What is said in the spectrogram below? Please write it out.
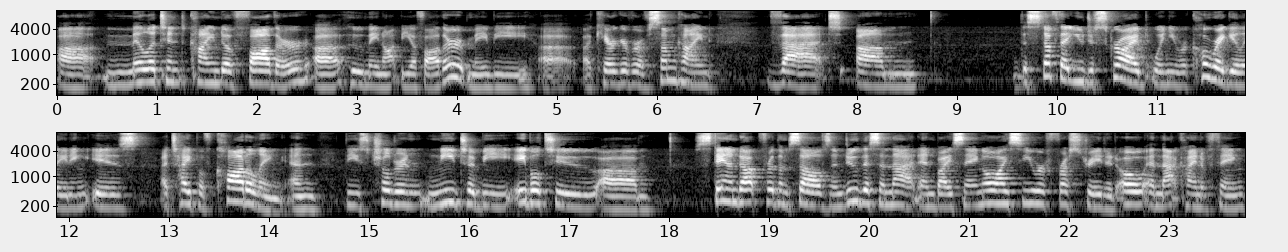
uh, militant kind of father uh, who may not be a father, may be uh, a caregiver of some kind, that um, the stuff that you described when you were co regulating is a type of coddling, and these children need to be able to. Um, stand up for themselves and do this and that, and by saying, "Oh, I see you are frustrated," oh, and that kind of thing.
